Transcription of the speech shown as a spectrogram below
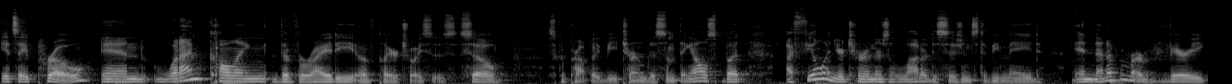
it's a pro, and what I'm calling the variety of player choices. So this could probably be termed as something else, but I feel on your turn there's a lot of decisions to be made, and none of them are very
